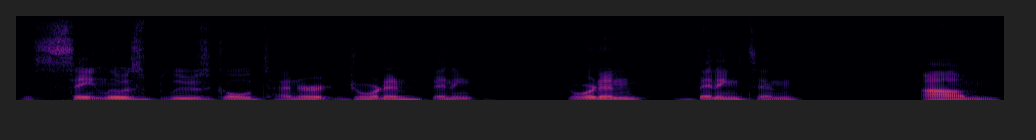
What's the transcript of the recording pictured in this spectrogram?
the St. Louis Blues goaltender Jordan Benning- Jordan Binnington. Um,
